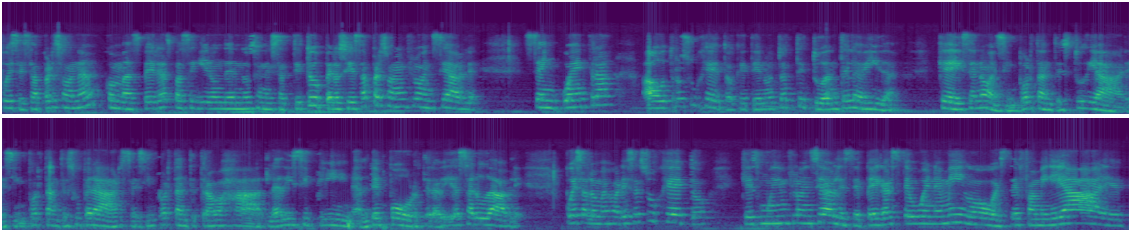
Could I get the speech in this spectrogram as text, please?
pues esa persona con más veras va a seguir hundiéndose en esa actitud. Pero si esa persona influenciable se encuentra a otro sujeto que tiene otra actitud ante la vida, que dice, no, es importante estudiar, es importante superarse, es importante trabajar, la disciplina, el deporte, la vida saludable, pues a lo mejor ese sujeto que es muy influenciable se pega a este buen amigo o este familiar, eh,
